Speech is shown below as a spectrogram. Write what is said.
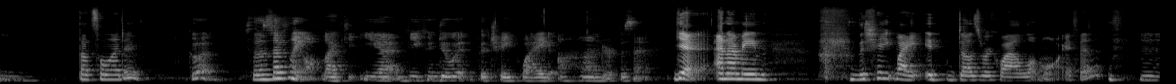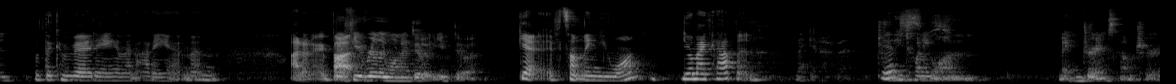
Mm. That's all I do. Good. So there's definitely like yeah, you can do it the cheap way a hundred percent. Yeah, and I mean, the cheap way it does require a lot more effort Mm. with the converting and then adding it and then I don't know, But but if you really want to do it, you'd do it. yeah, if it's something you want, you'll make it happen. Make it happen. Twenty Yes. Making dreams come true.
